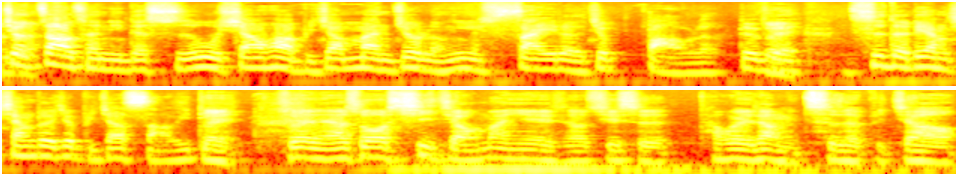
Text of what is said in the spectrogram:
就造成你的食物消化比较慢，就容易塞了，就饱了，对不对？对吃的量相对就比较少一点。对，所以人家说细嚼慢咽的时候，其实它会让你吃的比较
